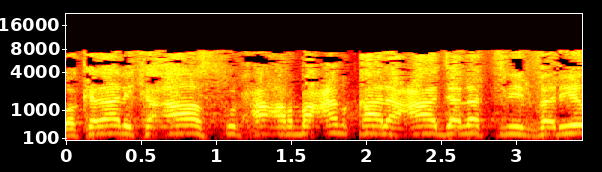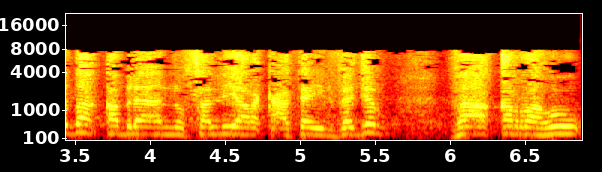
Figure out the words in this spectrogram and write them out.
وكذلك آه الصبح أربعا قال عاجلتني الفريضة قبل أن نصلي ركعتي الفجر فأقره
